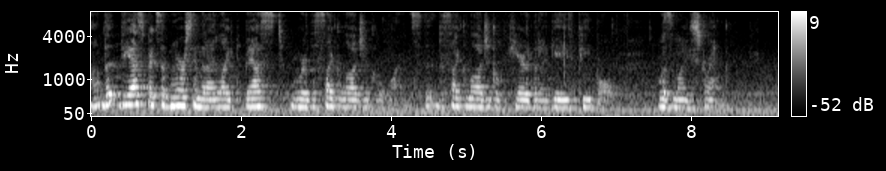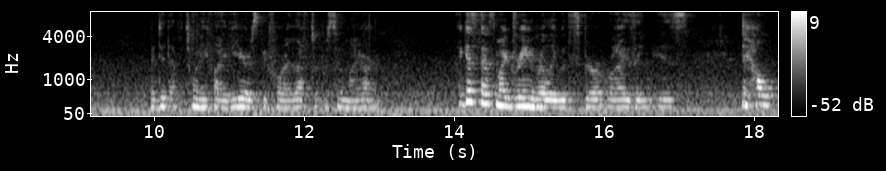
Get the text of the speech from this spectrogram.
Uh, the, the aspects of nursing that I liked best were the psychological ones. The, the psychological care that I gave people was my strength. I did that for 25 years before I left to pursue my art. I guess that's my dream really with Spirit Rising is to help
